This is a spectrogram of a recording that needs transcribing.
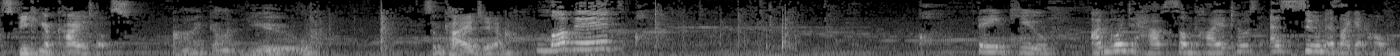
Speaking of kaya toast, I got you some kaya jam. Love it! Oh, thank you. I'm going to have some kaya toast as soon as I get home.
